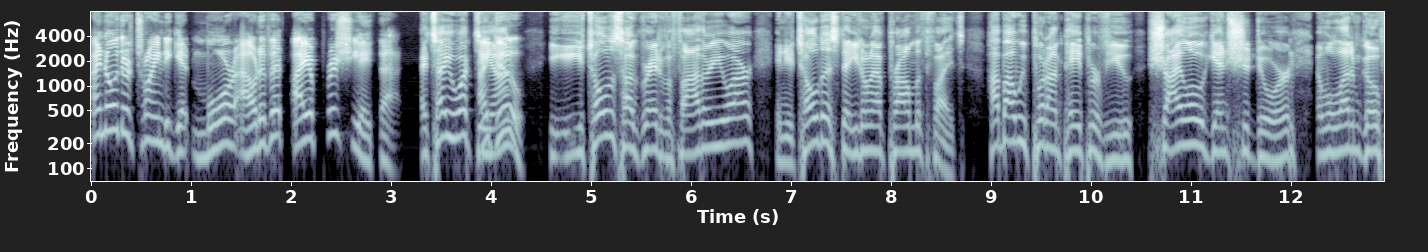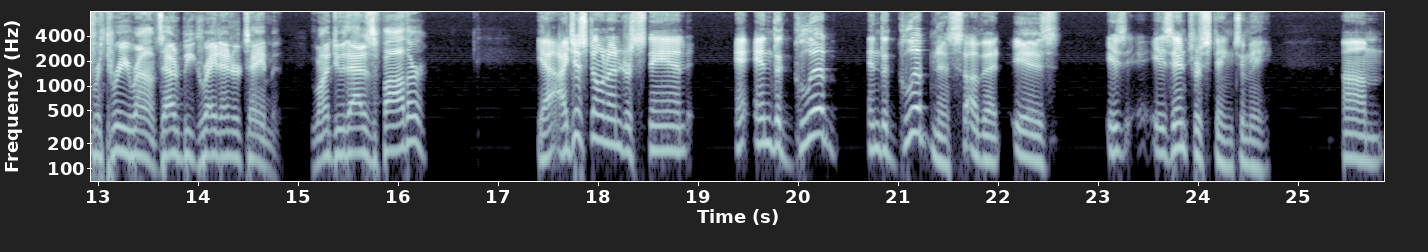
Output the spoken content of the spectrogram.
I know they're trying to get more out of it. I appreciate that. I tell you what, Deion, I do. You, told us how great of a father you are, and you told us that you don't have a problem with fights. How about we put on pay per view Shiloh against Shedeur, and we'll let him go for three rounds? That would be great entertainment. You want to do that as a father? Yeah, I just don't understand and, and the glib and the glibness of it is is is interesting to me. Um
